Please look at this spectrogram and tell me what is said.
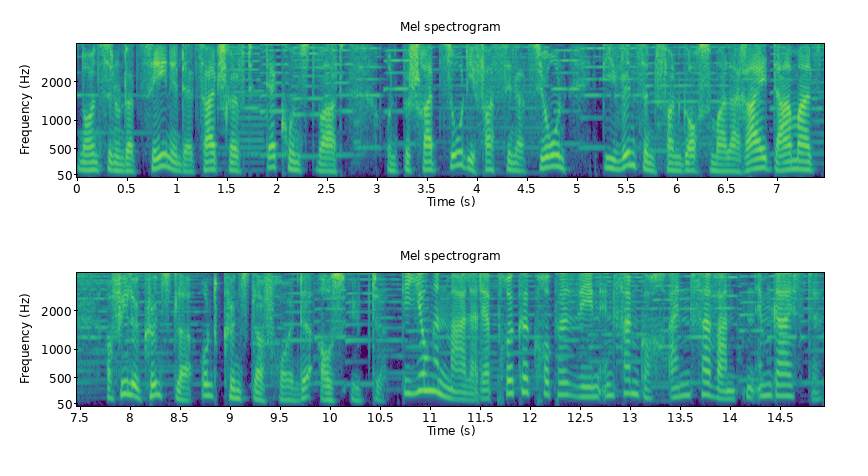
1910 in der Zeitschrift Der Kunstwart und beschreibt so die Faszination, die Vincent van Goghs Malerei damals auf viele Künstler und Künstlerfreunde ausübte. Die jungen Maler der Brücke-Gruppe sehen in Van Gogh einen Verwandten im Geiste.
